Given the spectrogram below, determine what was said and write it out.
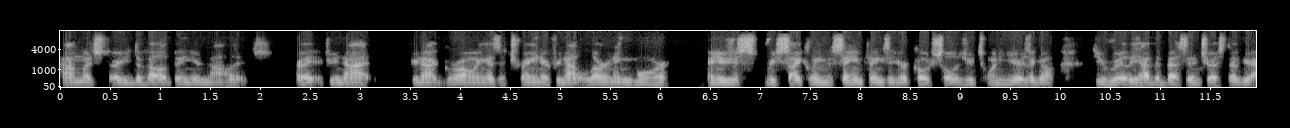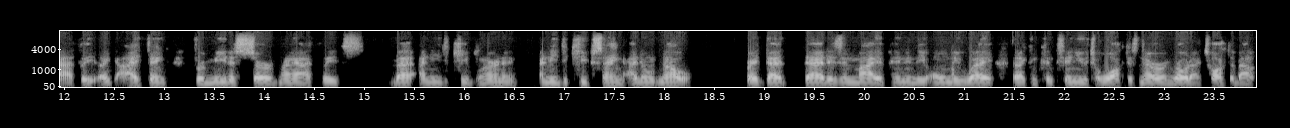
how much are you developing your knowledge right? If you're not if you're not growing as a trainer if you're not learning more and you're just recycling the same things that your coach told you 20 years ago do you really have the best interest of your athlete? Like i think for me to serve my athletes that i need to keep learning. I need to keep saying i don't know right? That that is in my opinion the only way that i can continue to walk this narrowing road i talked about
